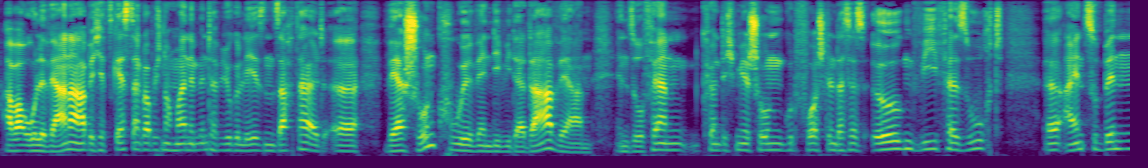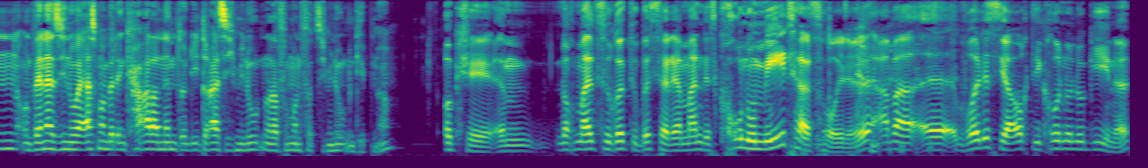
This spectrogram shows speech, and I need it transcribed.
Aber Ole Werner habe ich jetzt gestern, glaube ich, noch mal in einem Interview gelesen, sagt halt, äh, wäre schon cool, wenn die wieder da wären. Insofern könnte ich mir schon gut vorstellen, dass er es irgendwie versucht äh, einzubinden und wenn er sie nur erstmal mit den Kader nimmt und die 30 Minuten oder 45 Minuten gibt, ne? Okay, ähm, nochmal zurück, du bist ja der Mann des Chronometers heute, aber äh, wolltest ja auch die Chronologie, ne?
